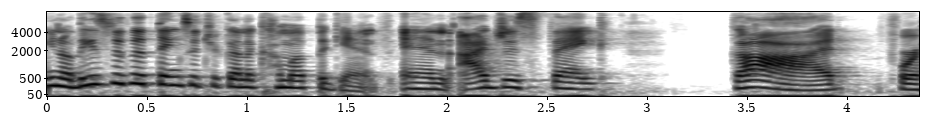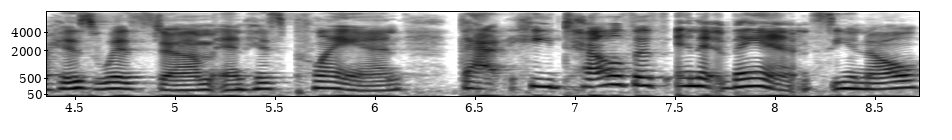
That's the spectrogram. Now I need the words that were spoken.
you know, these are the things that you're going to come up against. And I just thank God for his wisdom and his plan that he tells us in advance, you know,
